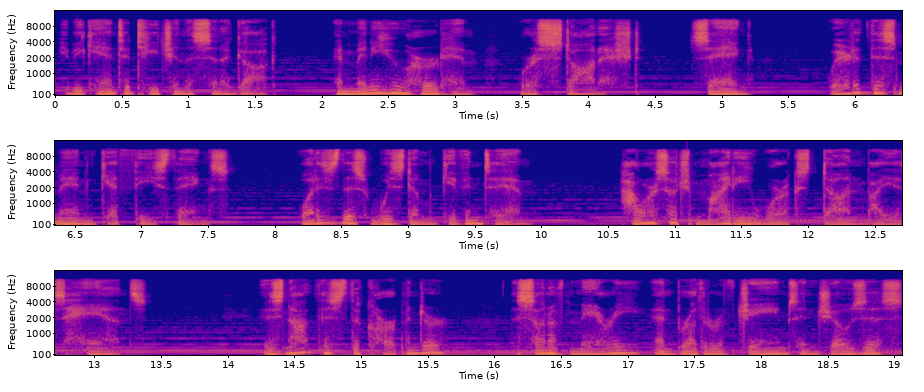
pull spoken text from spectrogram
he began to teach in the synagogue, and many who heard him were astonished, saying, Where did this man get these things? What is this wisdom given to him? How are such mighty works done by his hands? Is not this the carpenter, the son of Mary, and brother of James and Joseph,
